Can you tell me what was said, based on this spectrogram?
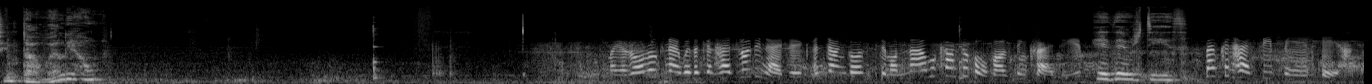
Ti'n dawel iawn? newydd y Cynhedloedd Unedig yn dangos dim ond 9% o bobl sy'n credu. Heddiw'r dydd. Mewn cynhesu byd eang.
